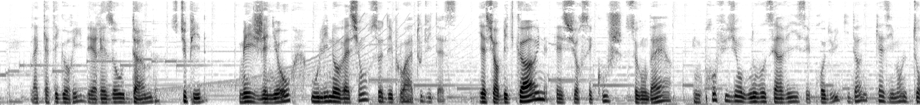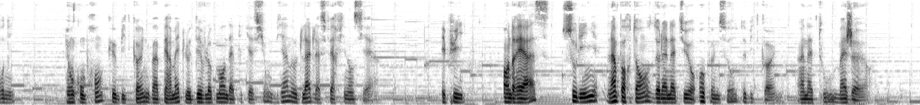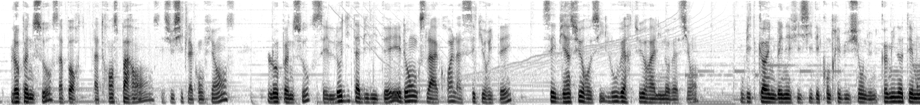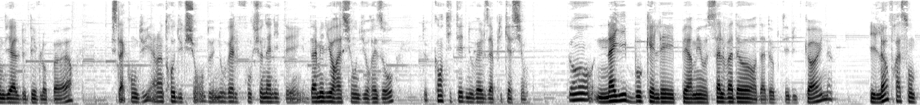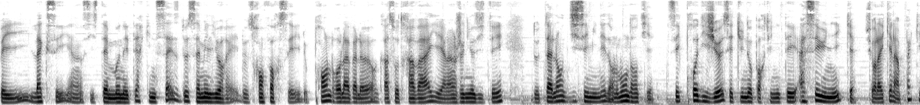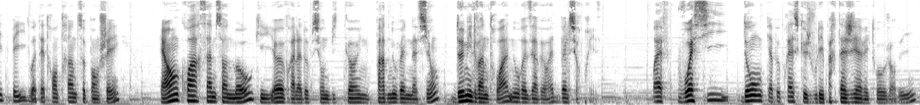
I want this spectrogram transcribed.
la catégorie des réseaux dumb, stupides, mais géniaux, où l'innovation se déploie à toute vitesse. Il y a sur Bitcoin et sur ses couches secondaires une profusion de nouveaux services et produits qui donnent quasiment le tournis. Et on comprend que Bitcoin va permettre le développement d'applications bien au-delà de la sphère financière. Et puis, Andreas souligne l'importance de la nature open source de Bitcoin, un atout majeur. L'open source apporte la transparence et suscite la confiance. L'open source, c'est l'auditabilité et donc cela accroît la sécurité. C'est bien sûr aussi l'ouverture à l'innovation Bitcoin bénéficie des contributions d'une communauté mondiale de développeurs. Cela conduit à l'introduction de nouvelles fonctionnalités, d'amélioration du réseau, de quantité de nouvelles applications. Quand Nayib Bukele permet au Salvador d'adopter Bitcoin, il offre à son pays l'accès à un système monétaire qui ne cesse de s'améliorer, de se renforcer, de prendre la valeur grâce au travail et à l'ingéniosité de talents disséminés dans le monde entier. C'est prodigieux, c'est une opportunité assez unique sur laquelle un paquet de pays doit être en train de se pencher. Et à en croire Samson Moe, qui œuvre à l'adoption de Bitcoin par de nouvelles nations, 2023 nous réserverait de belles surprises. Bref, voici donc à peu près ce que je voulais partager avec toi aujourd'hui.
